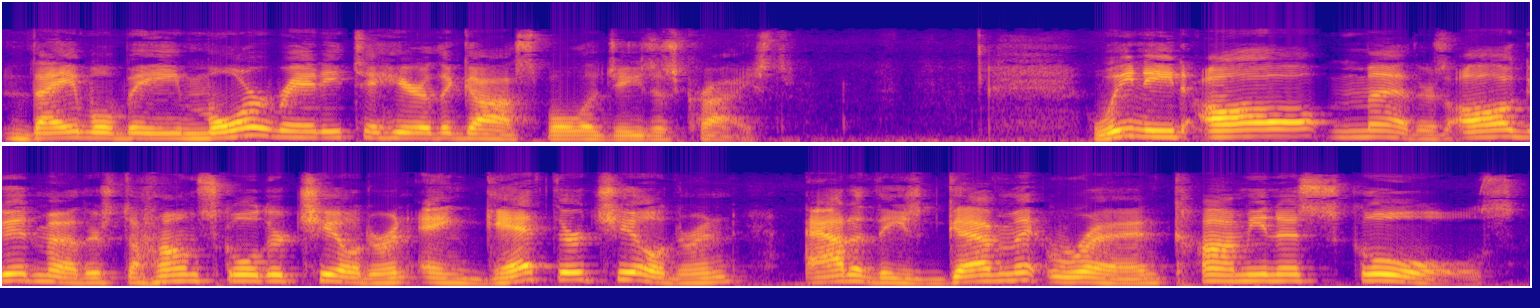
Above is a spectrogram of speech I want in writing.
they will be more ready to hear the gospel of Jesus Christ. We need all mothers, all good mothers, to homeschool their children and get their children out of these government run communist schools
